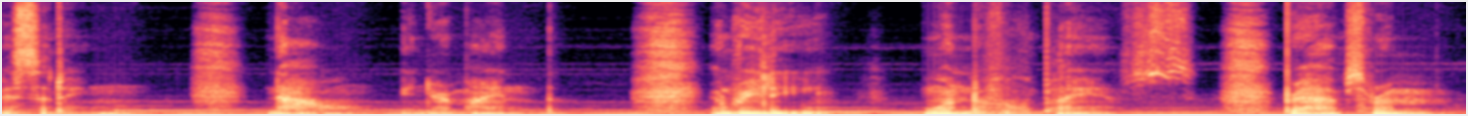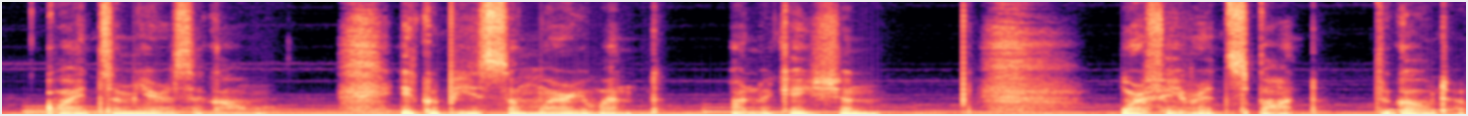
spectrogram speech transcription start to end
Revisiting now in your mind. A really wonderful place, perhaps from quite some years ago. It could be somewhere you went on vacation or a favorite spot to go to,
